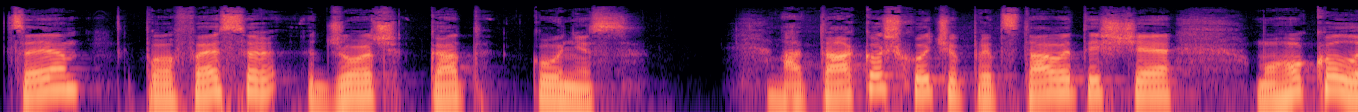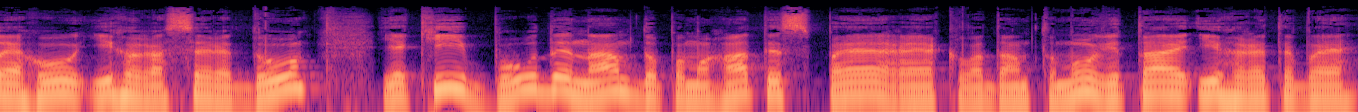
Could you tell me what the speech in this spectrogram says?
Це професор Джордж Кат Куніс. А також хочу представити ще мого колегу Ігора Середу, який буде нам допомагати з перекладом. Тому вітаю, Ігоре, тебе.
